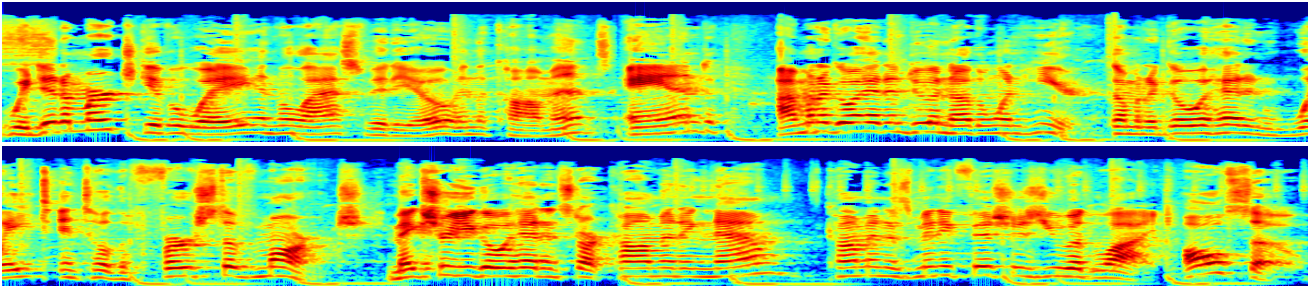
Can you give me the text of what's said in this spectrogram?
We did a merch giveaway in the last video in the comments, and I'm gonna go ahead and do another one here. So I'm gonna go ahead and wait until the 1st of March. Make sure you go ahead and start commenting now. Comment as many fish as you would like. Also,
